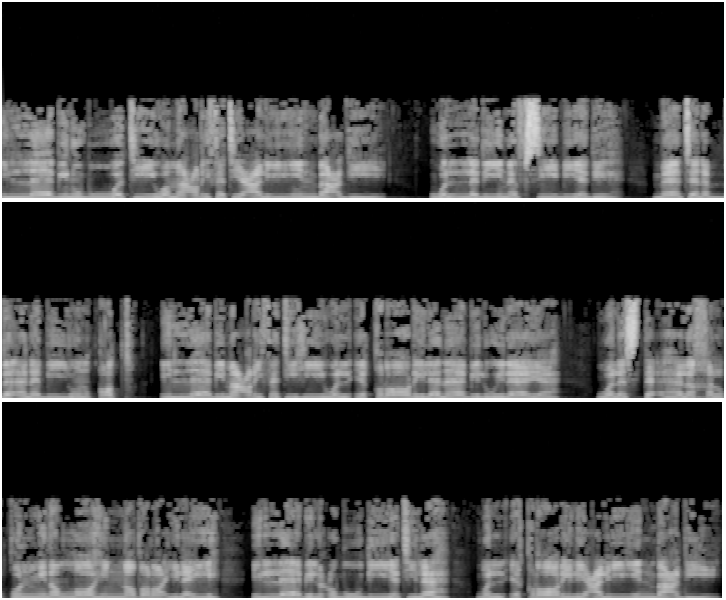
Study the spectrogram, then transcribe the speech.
إلا بنبوتي ومعرفة علي بعدي والذي نفسي بيده ما تنبأ نبي قط إلا بمعرفته والإقرار لنا بالولاية ولا استأهل خلق من الله النظر إليه إلا بالعبودية له والإقرار لعلي بعدي.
